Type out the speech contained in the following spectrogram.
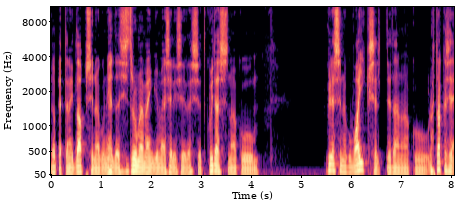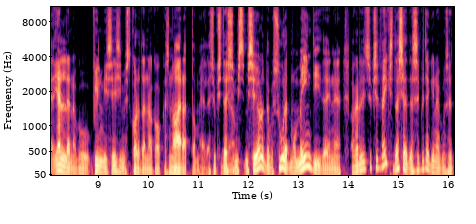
õpeta neid lapsi nagu nii-öelda siis trumme mängima ja selliseid asju, et kuidas nagu kuidas see nagu vaikselt teda nagu, noh, ta hakkas jälle nagu filmis esimest korda nagu hakkas naeratama jälle siukseid asju, mis, mis ei olnud nagu suured momendid, onju, aga need olid siuksed väiksed asjad ja see kuidagi nagu see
